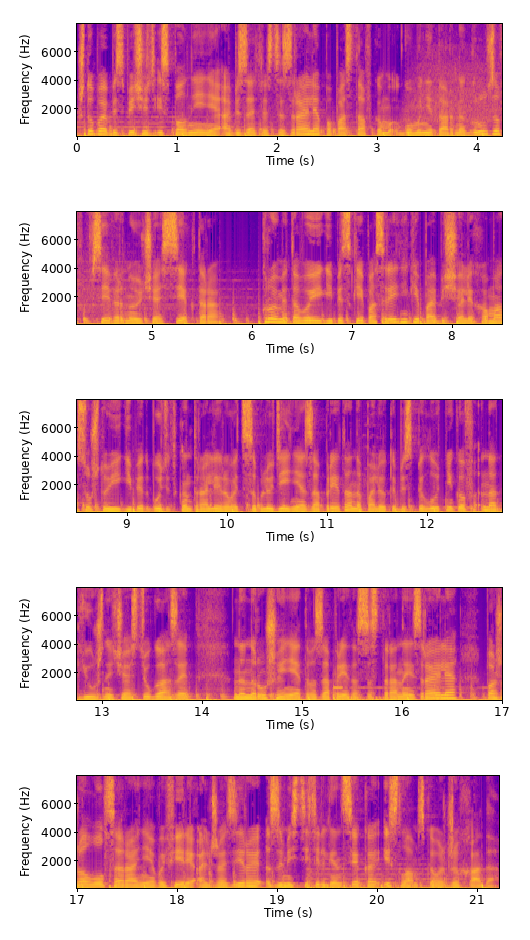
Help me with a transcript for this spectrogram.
чтобы обеспечить исполнение обязательств Израиля по поставкам гуманитарных грузов в северную часть сектора. Кроме того, египетские посредники пообещали Хамасу, что Египет будет контролировать соблюдение запрета на полеты беспилотников над южной частью Газы. На нарушение этого запрета со стороны Израиля пожаловался ранее в эфире Аль-Джазиры заместитель генсека исламского джихада.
